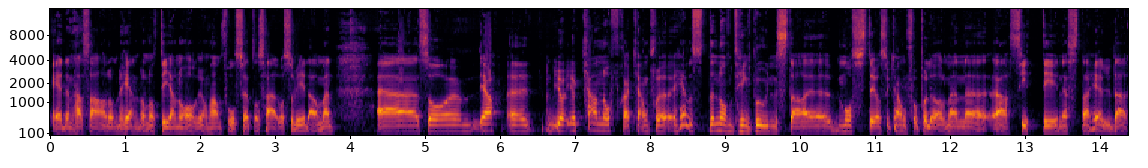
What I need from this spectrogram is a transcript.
är den Hazard om det händer något i januari om han fortsätter så här och så vidare. Men Eh, så ja, eh, jag, jag, kan offra kanske helst någonting på onsdag, eh, måste jag så kanske på lördag men ja, City nästa helg där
